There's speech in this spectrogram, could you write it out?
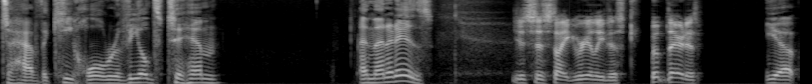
to have the keyhole revealed to him, and then it is. It's just like really just. Oop, there it is. Yep.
